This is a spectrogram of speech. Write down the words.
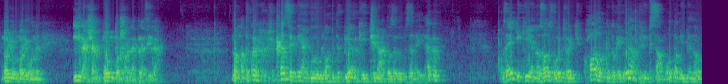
nagyon-nagyon élesen, pontosan leplezi le. Na hát akkor beszéljünk néhány dologról, amit Björk csinált az előbb zeneileg. Az egyik ilyen az az volt, hogy hallhattatok egy olyan trip számot, amiben a,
